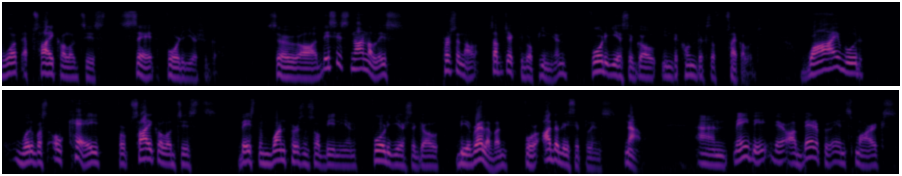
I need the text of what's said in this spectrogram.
what a psychologist said 40 years ago. So uh, this is Nunnally's personal subjective opinion 40 years ago in the context of psychology. Why would what was okay for psychologists based on one person's opinion 40 years ago be relevant for other disciplines now? And maybe there are better benchmarks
